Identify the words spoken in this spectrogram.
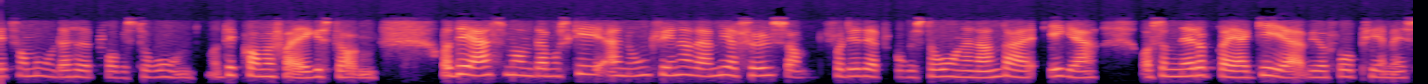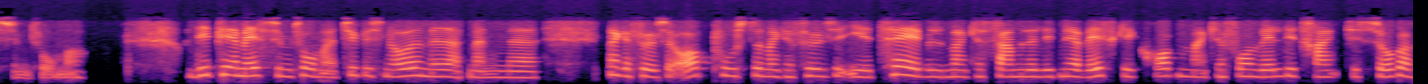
et hormon, der hedder progesteron, og det kommer fra æggestokken. Og det er som om, der måske er nogle kvinder, der er mere følsomme for det der progesteron, end andre ikke er, og som netop reagerer ved at få PMS-symptomer. Og de PMS-symptomer er typisk noget med, at man, øh, man kan føle sig oppustet, man kan føle sig irritabel, man kan samle lidt mere væske i kroppen, man kan få en vældig trang til sukker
